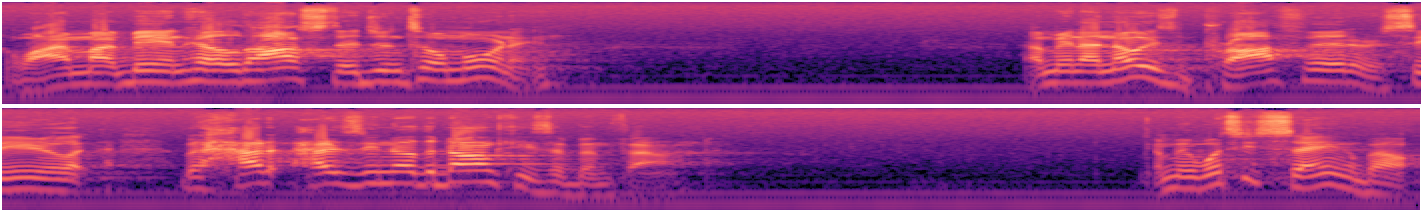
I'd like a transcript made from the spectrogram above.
Why am I being held hostage until morning? I mean, I know he's a prophet or seer, like, but how, how does he know the donkeys have been found? I mean, what's he saying about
